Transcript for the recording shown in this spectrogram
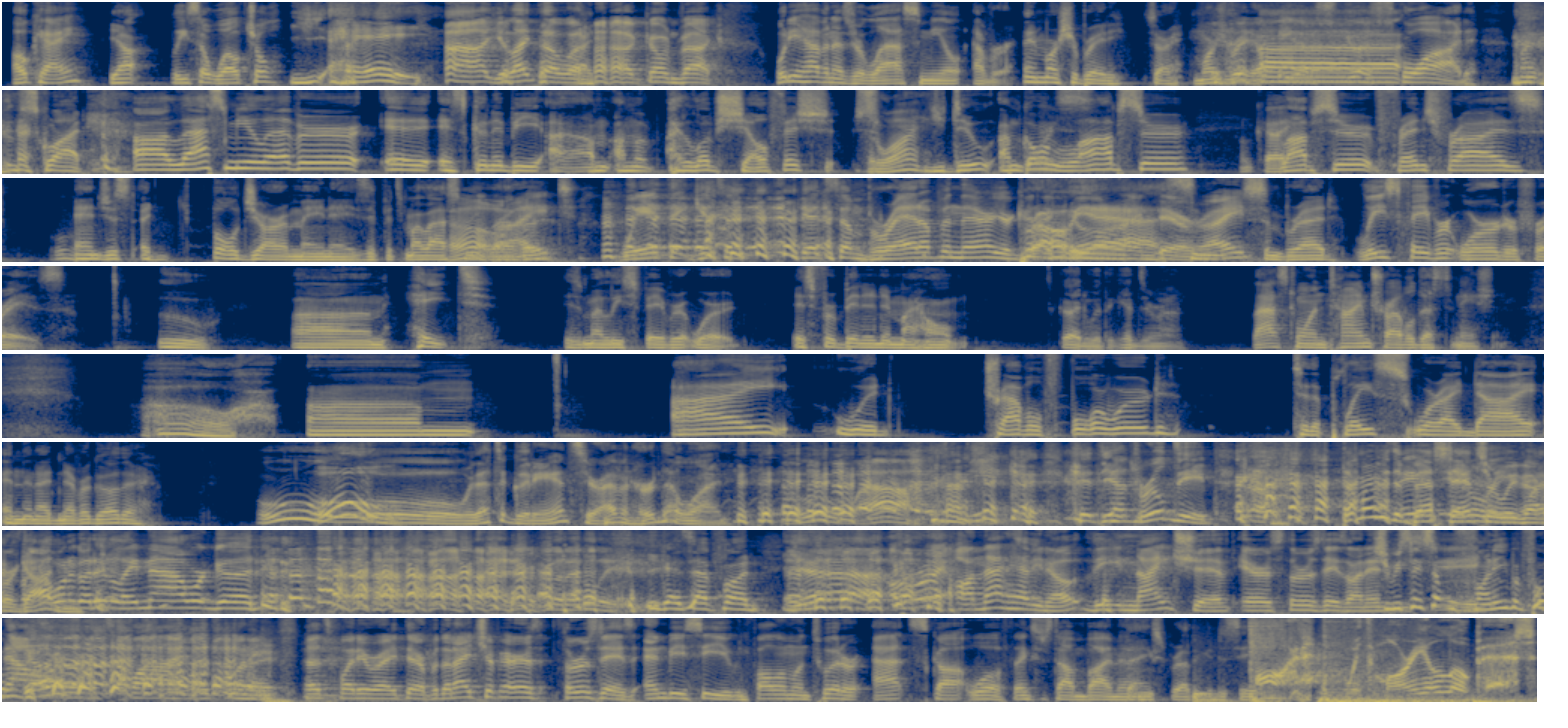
Okay. Yeah. Lisa Whelchel. Ye- Hey, you like that one? Going back. What are you having as your last meal ever? and Marcia Brady. Sorry. Marcia Brady. Okay, you, got a, you got a squad. my squad. Uh, last meal ever is going to be. I- I'm. I'm a, I love shellfish. So do I. You do. I'm going lobster. Okay. Lobster, French fries, and just a full jar of mayonnaise. If it's my last meal ever. Right. Wait, the, get some get some bread up in there. You're good Bro, to go yeah. right there, some, right? Some bread. Least favorite word or phrase. Ooh. Um, hate is my least favorite word. It's forbidden in my home. It's good with the kids around. Last one, time travel destination. Oh, um, I would travel forward to the place where I die, and then I'd never go there. Ooh, that's a good answer. I haven't heard that one. Ooh, wow. yeah, it's real deep. That might be the best answer we've ever got. I want to go to Italy. Now we're good. Never go to Italy. You guys have fun. Yeah. All right. On that heavy note, the night shift airs Thursdays on NBC. Should we say something funny before we no, go? that's fine. That's funny. That's funny right there. But the night shift airs Thursdays, NBC. You can follow him on Twitter at Scott Wolf. Thanks for stopping by, man. Thanks, brother. Good to see you. On with Mario Lopez.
